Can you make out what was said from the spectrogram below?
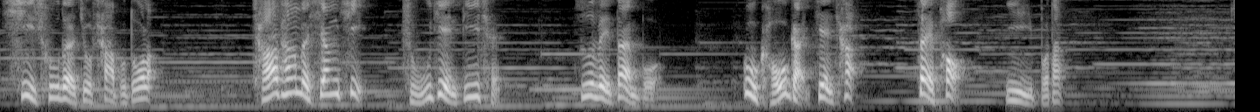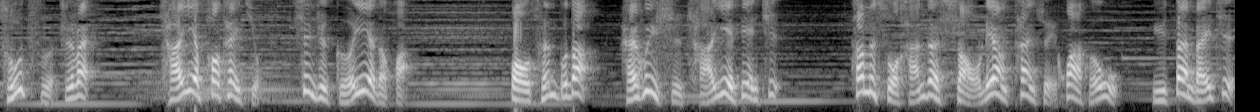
析出的就差不多了。茶汤的香气逐渐低沉，滋味淡薄，故口感渐差，再泡意义不大。除此之外，茶叶泡太久，甚至隔夜的话，保存不当还会使茶叶变质，它们所含的少量碳水化合物与蛋白质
